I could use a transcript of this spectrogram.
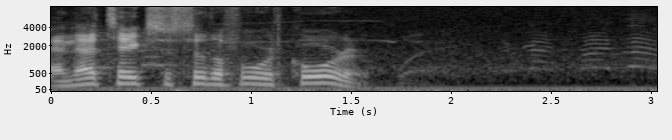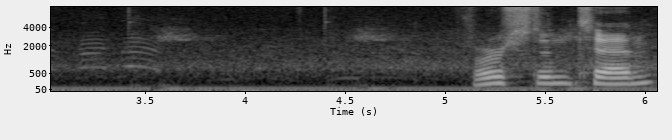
And that takes us to the fourth quarter. First and 10.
